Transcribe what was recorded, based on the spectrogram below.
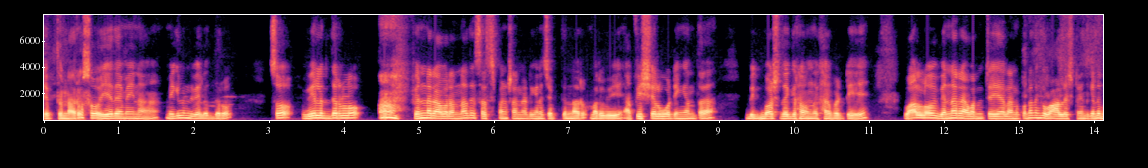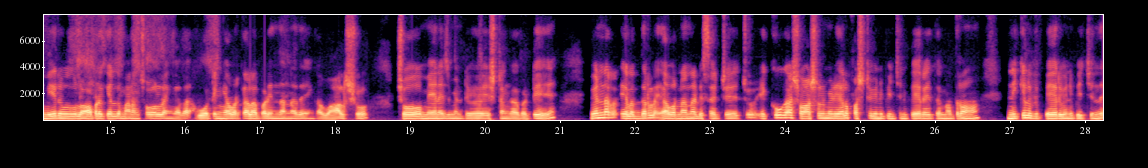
చెప్తున్నారు. సో ఏదేమైనా మిగిలింది వీళ్ళిద్దరు. సో వీళ్ళిద్దరిలో విన్నర్ ఎవరన్నది సస్పెన్స్ అన్నట్టుగానే చెప్తున్నారు. మరి అఫీషియల్ ఓటింగ్ అంతా బిగ్ బాస్ దగ్గర ఉంది కాబట్టి వాళ్ళు విన్నర్ ఎవరిని చేయాలనుకున్నది ఇంకా వాళ్ళ ఇష్టం. ఎందుకంటే మీరు లోపలికి వెళ్ళి మనం చూడలేం కదా. ఓటింగ్ ఎవరికి ఎలా పడింది అన్నది ఇంకా వాళ్ళ షో షో మేనేజ్మెంట్ ఇష్టం కాబట్టి విన్నర్ వీళ్ళిద్దరిలో ఎవరినైనా డిసైడ్ చేయొచ్చు. ఎక్కువగా సోషల్ మీడియాలో ఫస్ట్ వినిపించిన పేరు అయితే మాత్రం నిఖిల్ పేరు వినిపించింది.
